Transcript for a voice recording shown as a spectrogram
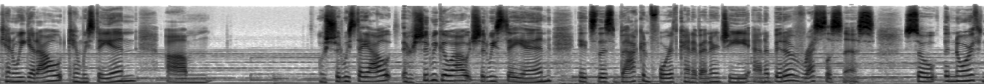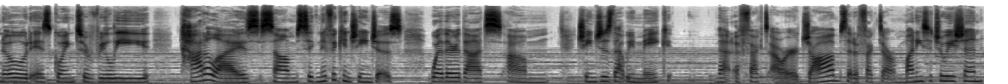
can we get out? Can we stay in? Um, should we stay out or should we go out? Should we stay in? It's this back and forth kind of energy and a bit of restlessness. So, the North Node is going to really catalyze some significant changes, whether that's um, changes that we make that affect our jobs, that affect our money situation,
